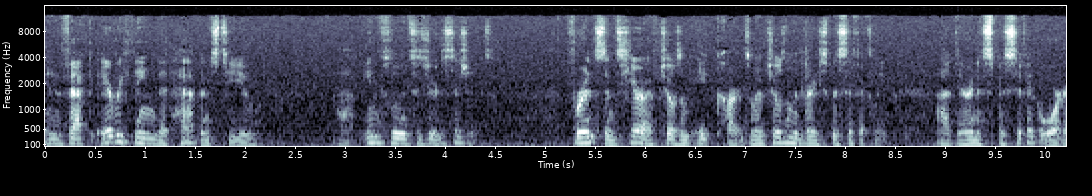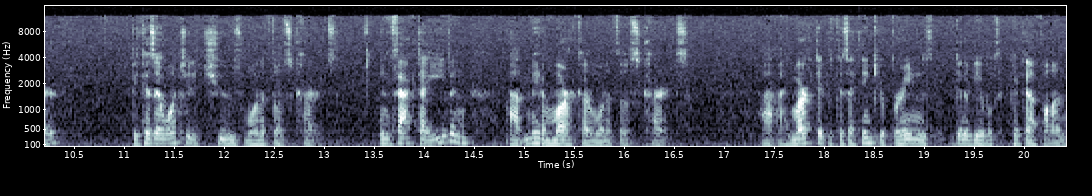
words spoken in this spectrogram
in fact, everything that happens to you uh, influences your decisions. For instance, here I've chosen eight cards, and I've chosen them very specifically. Uh, they're in a specific order because I want you to choose one of those cards. In fact, I even uh, made a mark on one of those cards. I marked it because I think your brain is going to be able to pick up on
